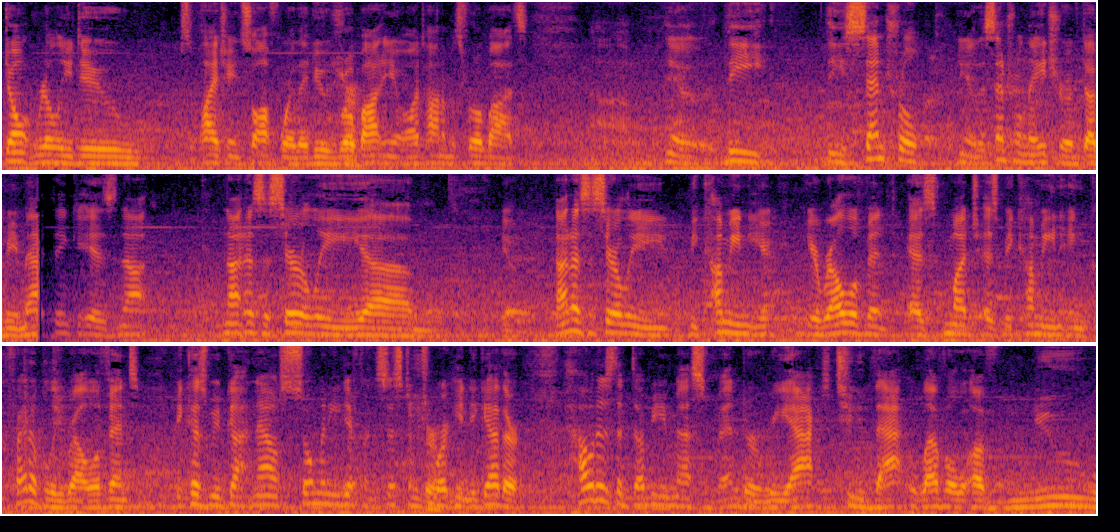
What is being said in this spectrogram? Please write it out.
don't really do supply chain software; they do Sure. robot, you know, autonomous robots. Um, you know, the the central, you know, the central nature of WMAP, I think, is not not necessarily. Um, you know, not necessarily becoming ir- irrelevant as much as becoming incredibly relevant because we've got now so many different systems Sure. working together. How does the WMS vendor react to that level of new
